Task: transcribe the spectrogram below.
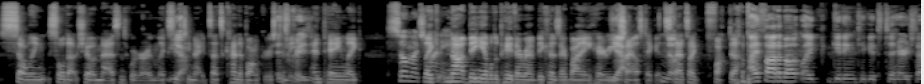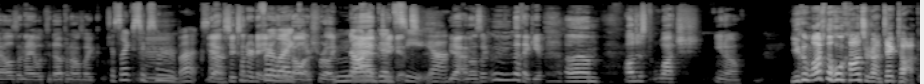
selling sold out show in Madison Square Garden like 60 Yeah. nights. That's kind of bonkers to It's me. crazy. And paying like so much like money. not being able to pay their rent because they're buying Harry Yeah. Styles tickets. No. That's like fucked up. I thought about like getting tickets to Harry Styles, and I looked it up, and I was like, It's like six hundred Mm, bucks. yeah, huh? six hundred to eight For, like, dollars for like not a good tickets. seat. Yeah. Yeah, and I was like, mm, no, thank you. Um, I'll just watch, you know, You can watch the whole concert on TikTok.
